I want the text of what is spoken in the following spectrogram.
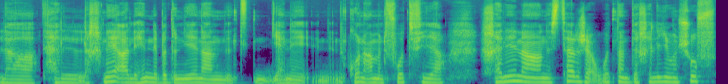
لهالخناقة اللي هن بدهم إيانا يعني نكون عم نفوت فيها خلينا نسترجع قوتنا الداخلية ونشوف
